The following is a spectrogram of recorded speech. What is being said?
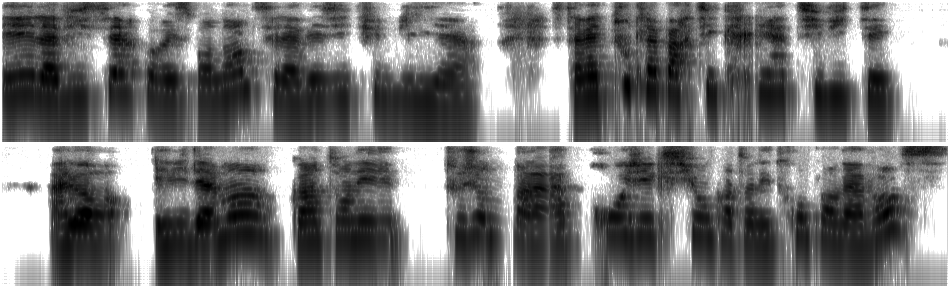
et la viscère correspondante, c'est la vésicule biliaire. Ça va être toute la partie créativité. Alors, évidemment, quand on est toujours dans la projection, quand on est trop en avance,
